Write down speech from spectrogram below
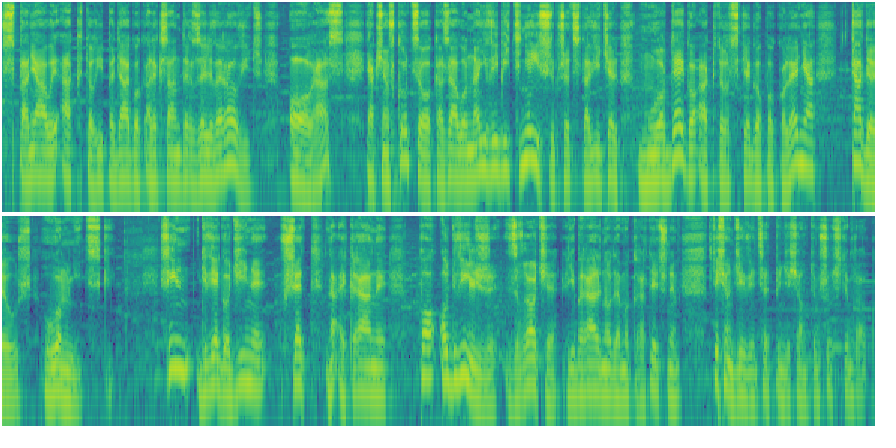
wspaniały aktor i pedagog Aleksander Zelwerowicz oraz, jak się wkrótce okazało, najwybitniejszy przedstawiciel młodego aktorskiego pokolenia Tadeusz Łomnicki. Film Dwie godziny wszedł na ekrany po odwilży, zwrocie liberalno-demokratycznym w 1956 roku.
